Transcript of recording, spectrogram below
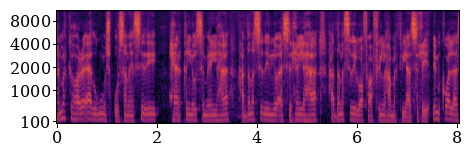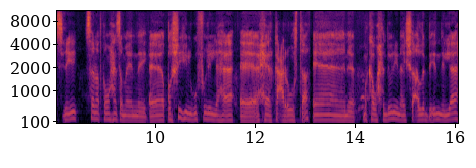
waxaan markii hore aada ugu mashquulsanay sidii xeerkan loo samayn lahaa haddana sidii loo ansixin lahaa haddana sidii loo faafin lahaa markii la ansixiyey iminka waa la ansixiyey sanadkan waxaan sameynay qorshihii lagu fulin lahaa xeerka carruurta marka waxaan doonaynaa insha allah biidn illaah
